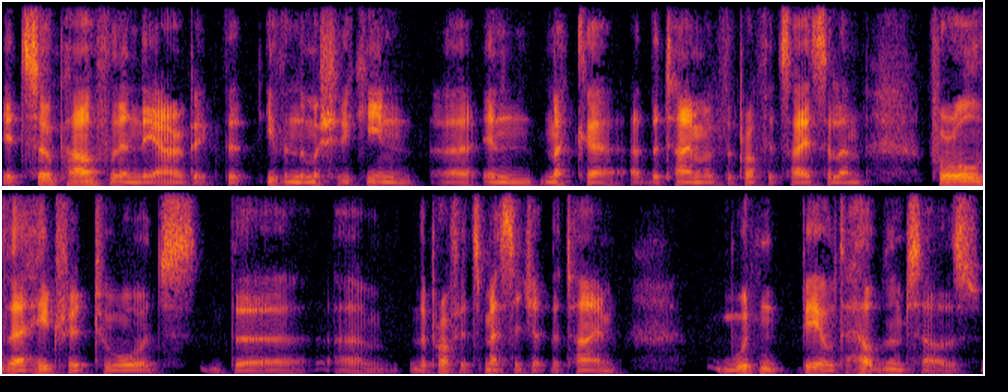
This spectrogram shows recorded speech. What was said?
it's so powerful in the Arabic that even the mushrikeen uh, in Mecca at the time of the Prophet for all their hatred towards the um, the Prophet's message at the time, wouldn't be able to help themselves,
